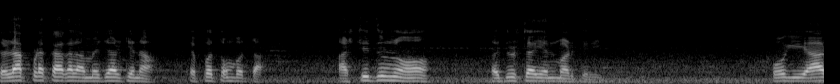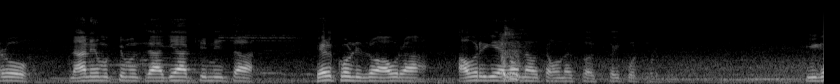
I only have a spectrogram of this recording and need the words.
ತಳ್ಳಾಕ್ಬಿಡೋಕ್ಕಾಗಲ್ಲ ಆ ಮೆಜಾರಿಟಿನ ಎಪ್ಪತ್ತೊಂಬತ್ತ. ಅಷ್ಟಿದ್ರೂ ಅದೃಷ್ಟ ಏನು ಮಾಡ್ತೀರಿ? ಹೋಗಿ ಯಾರು ನಾನೇ ಮುಖ್ಯಮಂತ್ರಿ ಆಗೇ ಆಗ್ತೀನಿ ಅಂತ ಹೇಳ್ಕೊಂಡಿದ್ರು ಅವರ, ಅವರಿಗೆ ಎಲ್ಲ ನಾವು ತಗೊಂಡೋಗಿ ಕೈ ಕೊಟ್ಬಿಡ್ತೀವಿ. ಈಗ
